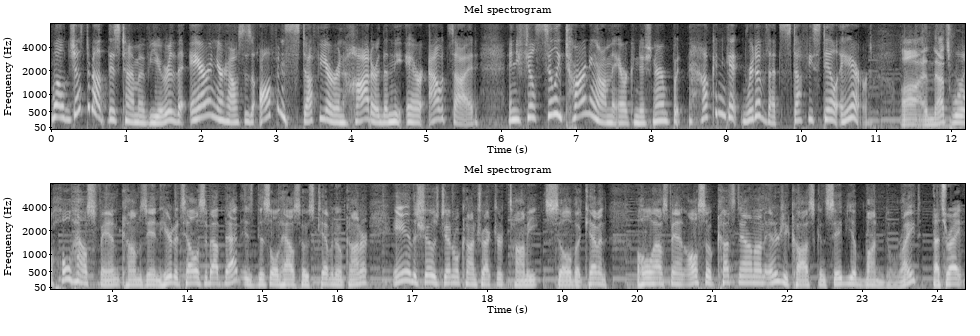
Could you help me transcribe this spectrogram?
Well, just about this time of year, the air in your house is often stuffier and hotter than the air outside. And you feel silly turning on the air conditioner, but how can you get rid of that stuffy, stale air? Uh, and that's where a Whole House fan comes in. Here to tell us about that is This Old House host Kevin O'Connor and the show's general contractor Tommy Silva. Kevin, a Whole House fan also cuts down on energy costs, can save you a bundle, right? That's right.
